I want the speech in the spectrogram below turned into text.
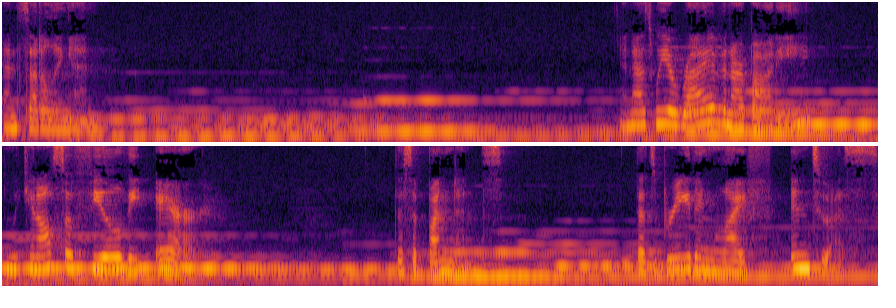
and settling in. And as we arrive in our body, we can also feel the air, this abundance that's breathing life into us.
